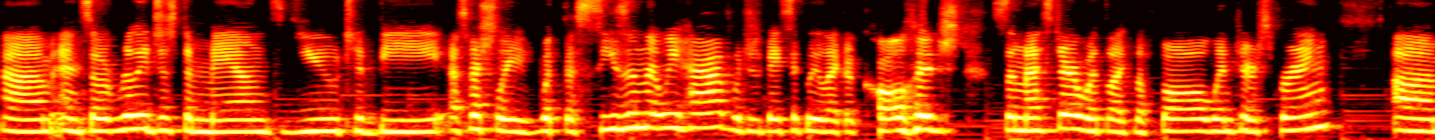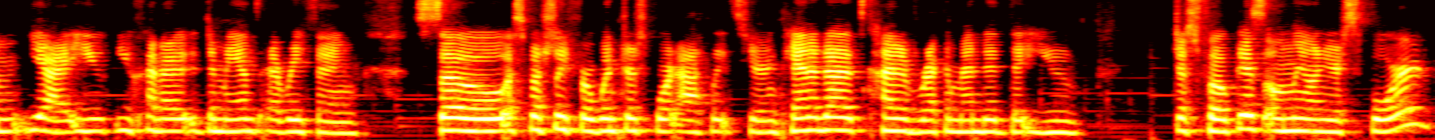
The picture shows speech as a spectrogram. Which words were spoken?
Um, and so, it really just demands you to be, especially with the season that we have, which is basically like a college semester with like the fall, winter, spring. Um, yeah, you you kind of demands everything. So, especially for winter sport athletes here in Canada, it's kind of recommended that you just focus only on your sport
